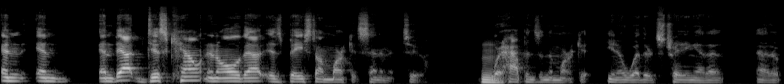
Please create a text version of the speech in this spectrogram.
and and and that discount and all of that is based on market sentiment too. Mm. What happens in the market, you know, whether it's trading at a at a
